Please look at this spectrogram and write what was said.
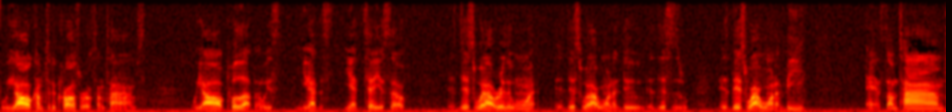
We all come to the crossroads sometimes. we all pull up and we you have to you have to tell yourself, is this what I really want? Is this what I want to do? Is this is is this where I want to be? And sometimes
